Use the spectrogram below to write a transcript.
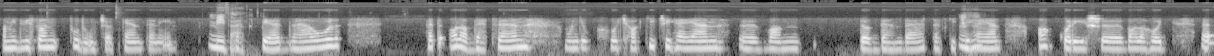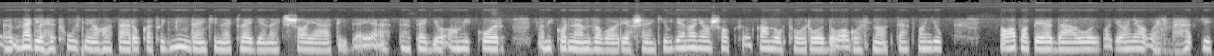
amit viszont tudunk csökkenteni. Mivel? Tehát például Hát alapvetően mondjuk, hogyha kicsi helyen van több ember, tehát kicsi uh-huh. helyen, akkor is valahogy meg lehet húzni a határokat, hogy mindenkinek legyen egy saját ideje. Tehát egy, amikor, amikor nem zavarja senki. Ugye nagyon sokan otthonról dolgoznak, tehát mondjuk ha apa például, vagy anya, vagy bárki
